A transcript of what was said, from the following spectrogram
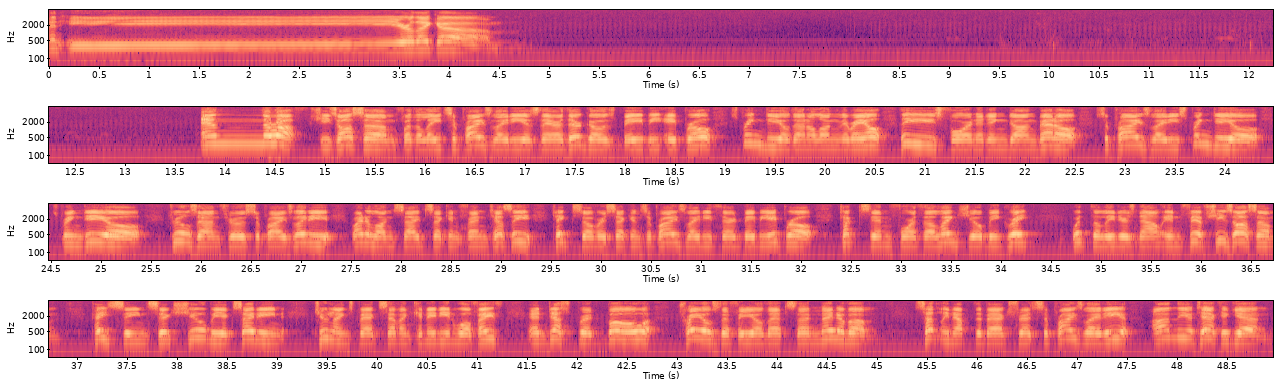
And here they come. And the rough. She's awesome for the late surprise lady is there. There goes baby April. Springdale down along the rail. These four in a ding dong battle. Surprise lady, Springdale, spring deal. Drills on through Surprise Lady. Right alongside second friend Tessie. Takes over second Surprise Lady. Third Baby April. Tucks in fourth a length. Sheal B Great. With the leaders now in fifth. She's awesome. Pace Pacing six. She'll be exciting. Two lengths back seven Canadian Wolf eighth. And Desperate Bow trails the field. That's the nine of them. Settling up the backstretch. Surprise Lady on the attack again.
